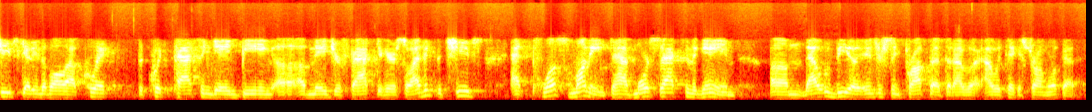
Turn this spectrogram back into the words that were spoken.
Chiefs getting the ball out quick, the quick passing game being a, a major factor here. So I think the Chiefs at plus money to have more sacks in the game – Um, that would be an interesting prop bet that I would I would take a strong look at.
